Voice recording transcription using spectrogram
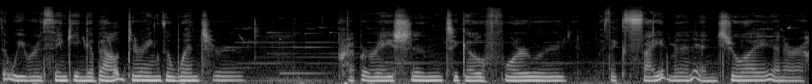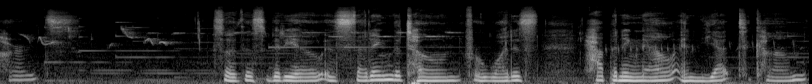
that we were thinking about during the winter, preparation to go forward with excitement and joy in our hearts. So, this video is setting the tone for what is happening now and yet to come.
